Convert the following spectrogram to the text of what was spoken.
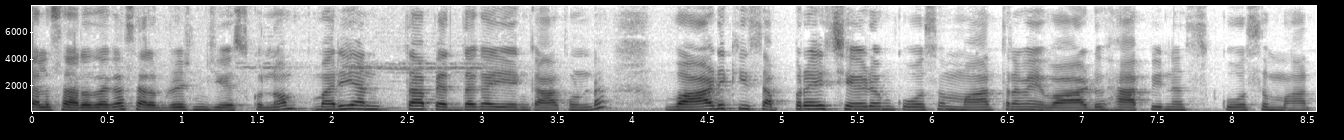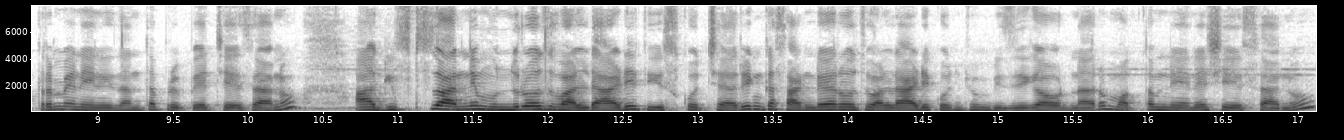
చాలా సరదాగా సెలబ్రేషన్ చేసుకున్నాం. మరీ అంత పెద్దగా ఏం కాకుండా వాడికి సర్ప్రైజ్ చేయడం కోసం మాత్రమే వాడు హ్యాపీనెస్ కోసం మాత్రమే నేను ఇదంతా ప్రిపేర్ చేశాను. ఆ గిఫ్ట్స్ అన్నీ ముందు రోజు వాళ్ళ డాడీ తీసుకొచ్చారు. ఇంకా సండే రోజు వాళ్ళ డాడీ కొంచెం బిజీగా ఉన్నారు. మొత్తం నేనే చేశాను.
